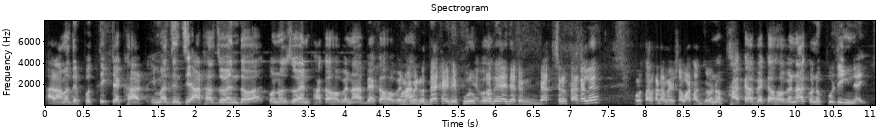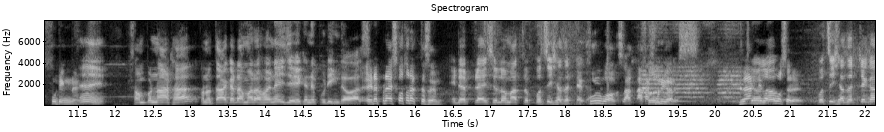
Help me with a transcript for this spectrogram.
আর আমাদের প্রত্যেকটা খাট ইমার্জেন্সি আঠা জয়েন দেওয়া কোনো জয়েন ফাঁকা হবে না বেকা হবে মানে না। আমি একটু দেখাই দিই পুরো এবং- দিয়ে দেখেন ব্যাক সাইডে তাকালে কোনো তার কাটা নাই সব আঠার জন্য কোনো ফাঁকা বেকা হবে না কোনো পুটিং নাই। পুটিং নাই। হ্যাঁ সম্পূর্ণ আঠা কোনো তার কাটা মারা হয় নাই যে এখানে পুটিং দেওয়া আছে। এটা প্রাইস কত রাখতেছেন? এটার প্রাইস হলো মাত্র পঁচিশ হাজার টাকা। ফুল বক্স আকাশমণি box। গ্যারান্টি কত বছরের? পঁচিশ হাজার টাকা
